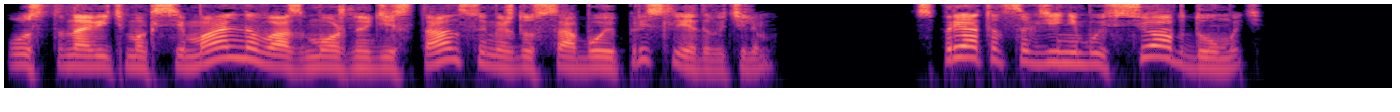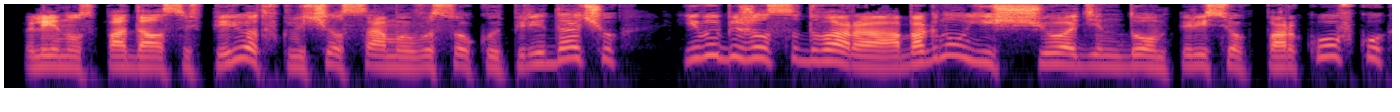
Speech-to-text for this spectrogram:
Установить максимально возможную дистанцию между собой и преследователем. Спрятаться где-нибудь, все обдумать. Линус подался вперед, включил самую высокую передачу и выбежал со двора, обогнул еще один дом, пересек парковку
